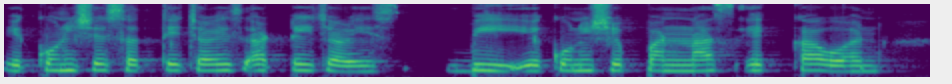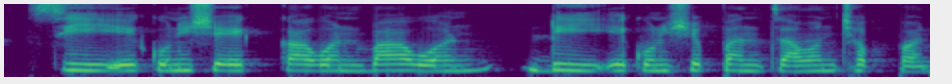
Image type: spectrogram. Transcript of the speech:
एकोणीसशे सत्तेचाळीस अठ्ठेचाळीस. बी एकोणीसशे पन्नास एक्कावन्न. सी एकोणीसशे एक्कावन्न बावन्न. डी एकोणीसशे पंचावन्न छप्पन.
